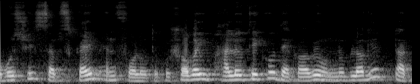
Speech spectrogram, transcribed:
অবশ্যই সাবস্ক্রাইব অ্যান্ড ফলো থেকো। সবাই ভালো থেকো, দেখা হবে অন্য ব্লগে টাটা।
